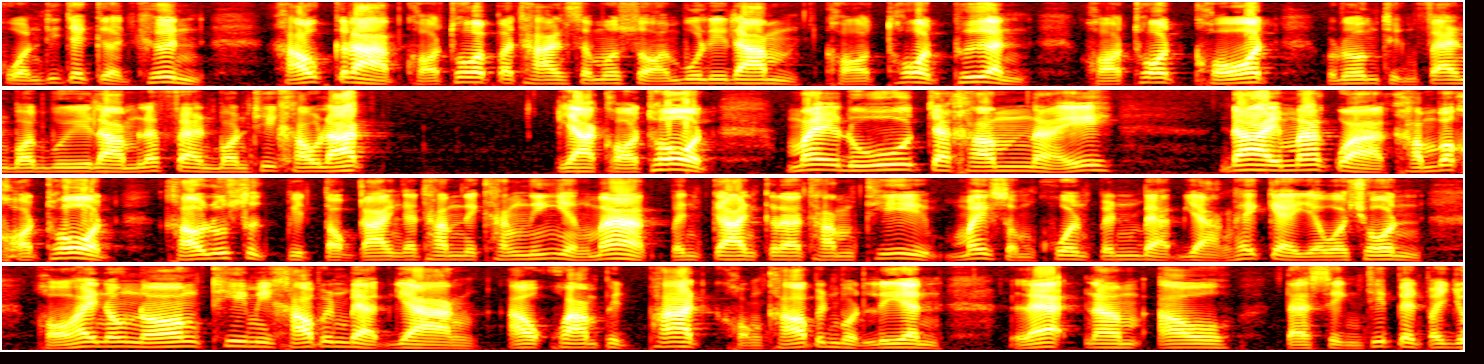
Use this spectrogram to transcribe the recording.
ควรที่จะเกิดขึ้น เขากราบขอโทษประธานสโมสรบุรีรัมย์ขอโทษเพื่อน ขอโทษโค้ชรวมถึงแฟนบอลบุรีรัมย์และแฟนบอลที่เขารัก อยากขอโทษ ไม่รู้จะคำไหน ได้มากกว่าคำว่าขอโทษ เขารู้สึกผิดต่อการกระทำในครั้งนี้อย่างมาก เป็นการกระทำที่ไม่สมควรเป็นแบบอย่างให้แก่เยาวชน ขอให้น้องๆที่มีเขาเป็นแบบอย่าง เอาความผิดพลาดของเขาเป็นบทเรียน และนำเอาแต่สิ่งที่เป็นประโย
